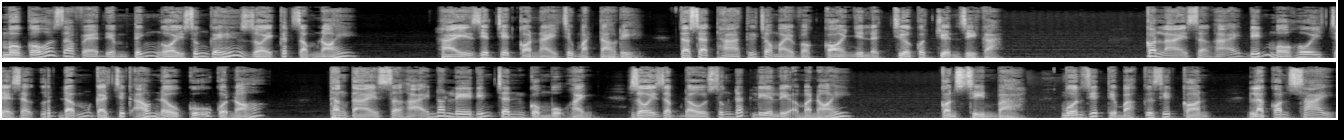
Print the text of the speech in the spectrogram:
Mụ cố ra vẻ điềm tĩnh ngồi xuống ghế rồi cất giọng nói. Hãy giết chết con này trước mặt tao đi. Tao sẽ tha thứ cho mày và coi như là chưa có chuyện gì cả. Con lại sợ hãi đến mồ hôi chảy ra ướt đẫm cả chiếc áo nâu cũ của nó. Thằng Tài sợ hãi nó lê đến chân của mụ hành, rồi dập đầu xuống đất lia lịa mà nói. Con xin bà, muốn giết thì bà cứ giết con. Là con sai,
